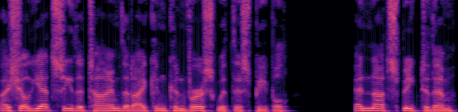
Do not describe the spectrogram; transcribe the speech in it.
I shall yet see the time that I can converse with this people, and not speak to them,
